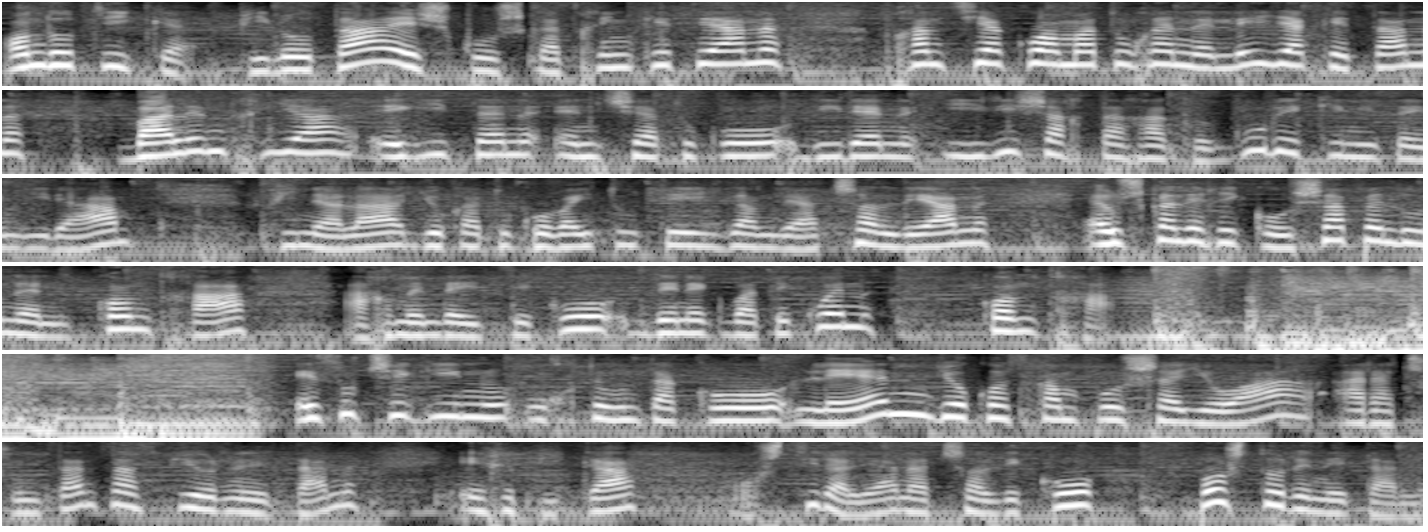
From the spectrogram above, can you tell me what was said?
Ondotik, pilota eskuska trinketean, frantziako amaturen lehiaketan, balentria egiten entxeatuko diren irisartarrak gurekin izain dira. Finala, jokatuko baitute igande atxaldean, Euskal Herriko xapeldunen kontra, armendaitzeko denek batekoen kontra. Ez utxegin urteuntako lehen jokozkampo saioa, aratsuntan zazpiorenetan, errepika, ostiralean atxaldeko bostorenetan.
